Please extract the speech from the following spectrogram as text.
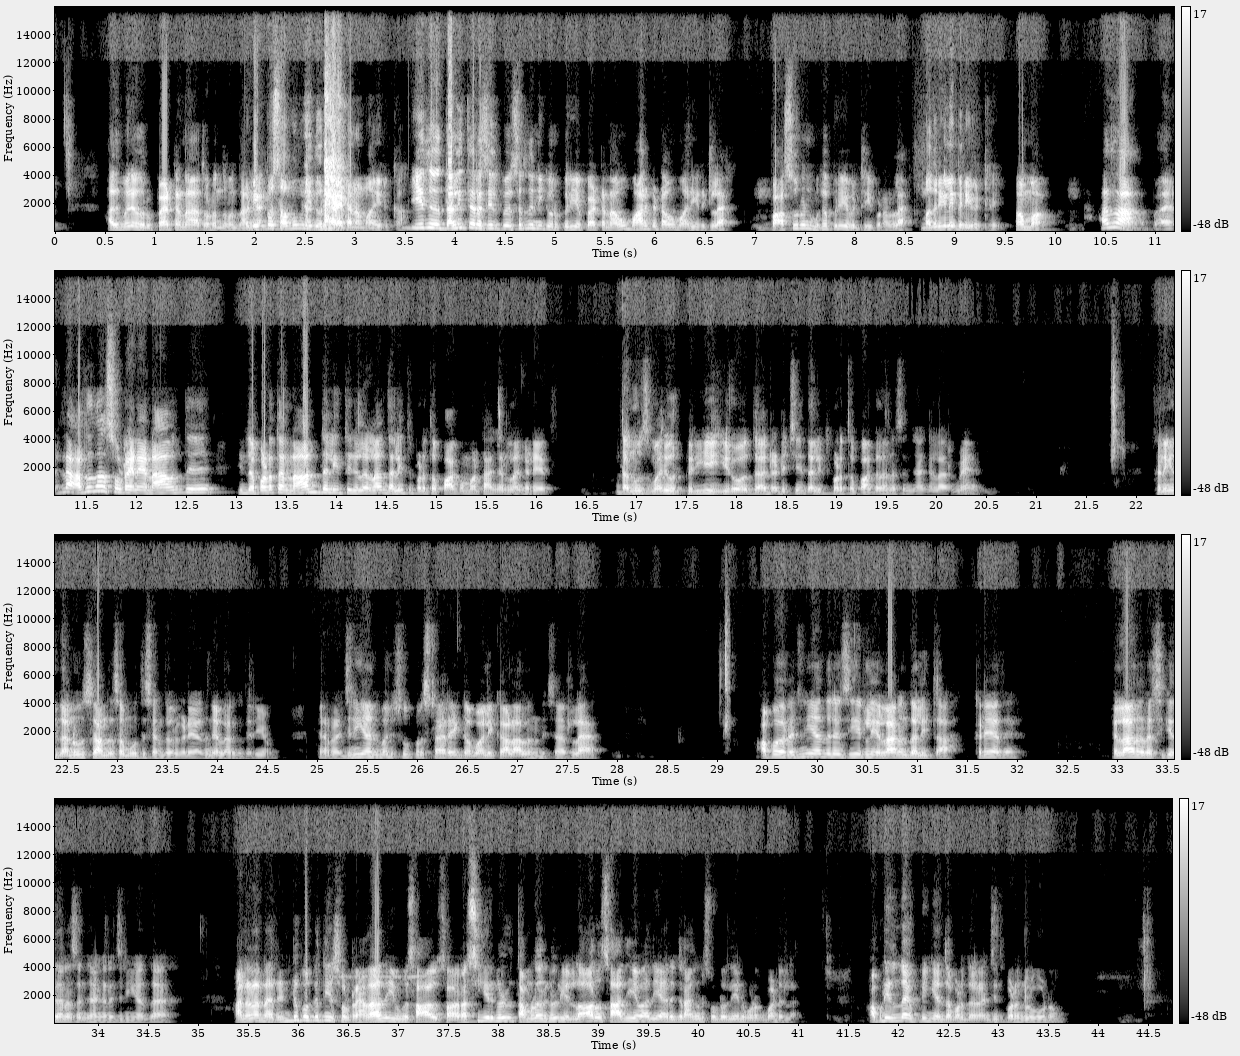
அது மாதிரி ஒரு பேட்டர்னா தொடர்ந்து வந்தாங்க. இப்ப சமூக நீதி ஒரு பேட்டர்னா மாறி இருக்கா இது தலித் அரசியல் பேசுறது இன்னைக்கு ஒரு பெரிய பேட்டர்னாவும் மார்க்கெட்டாவும் மாறி இருக்குல்ல இப்ப அசுரன் மிகப்பெரிய வெற்றி படம்ல. மதுரையிலே பெரிய வெற்றி. ஆமா. அதுதான் இல்ல அதுதான் சொல்றேனே நான் வந்து இந்த படத்தை நான் தலித்துகள் எல்லாம் தலித் படத்தை பார்க்க மாட்டாங்கலாம் கிடையாது. தனுஷ் மாதிரி ஒரு பெரிய ஹீரோ நடிச்சு தலித் படத்தை பார்க்க தானே செஞ்சாங்க எல்லாருமே. சரிங்க தனுஷ் அந்த சமூகத்தை சேர்ந்தவர் கிடையாதுன்னு எல்லாருக்கும் தெரியும். ஏன் ரஜினிகாந்த் மாதிரி சூப்பர் ஸ்டாரே கபாலி காலால நடிச்சார்ல? அப்போ ரஜினிகாந்த் ரசிகர்கள் எல்லாரும் தலித்தா? கிடையாது. எல்லாரும் ரசிக்க தானே செஞ்சாங்க ரஜினிகாந்த. அதனால நான் ரெண்டு பக்கத்தையும் சொல்றேன். அதாவது இவங்க சா சா- ரசிகர்கள் தமிழர்கள் எல்லாரும் சாதியவாதியா இருக்கிறாங்கன்னு சொல்றதுல எனக்கு உடன்பாடு இல்லை. அப்படி இருந்தா எப்படிங்க இந்த படத்தை ரஞ்சித் படங்கள் ஓடும்?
